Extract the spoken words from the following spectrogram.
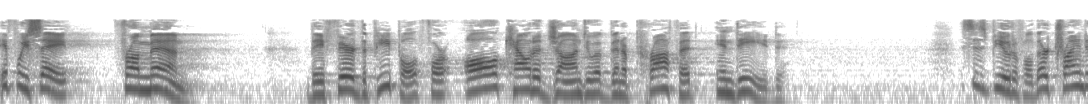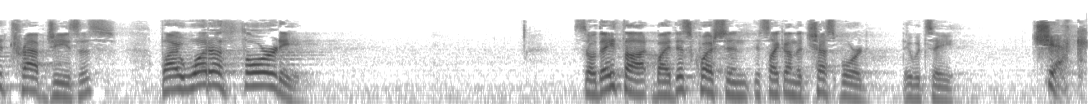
If we say, from men. They feared the people, for all counted John to have been a prophet indeed. This is beautiful. They're trying to trap Jesus. By what authority? So they thought by this question, it's like on the chessboard, they would say, check.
